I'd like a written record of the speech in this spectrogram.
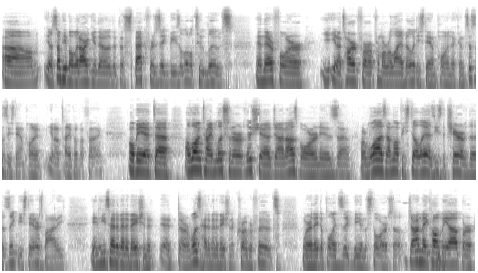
um, you know, some people would argue though that the spec for Zigbee is a little too loose, and therefore, you, you know, it's hard for from a reliability standpoint, a consistency standpoint, you know, type of a thing. Albeit uh, a longtime listener of this show, John Osborne is uh, or was I don't know if he still is. He's the chair of the Zigbee standards body, and he's head of innovation at, at or was head of innovation at Kroger Foods, where they deployed Zigbee in the store. So John may call me up or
